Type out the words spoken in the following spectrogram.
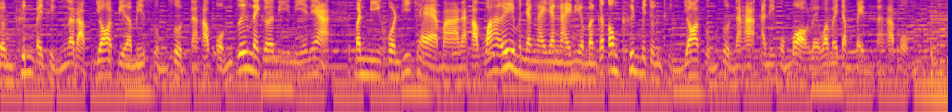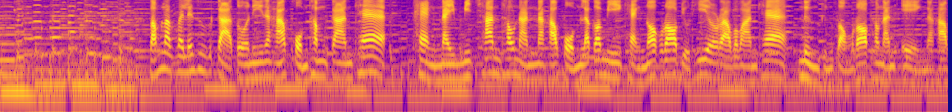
จนขึ้นไปถึงระดับยอดพีระมิดสูงสุดนะครับผมซึ่งในกรณีนี้เนี่ยมันมีคนที่แชร์มานะครับว่าเอ้ยมันยังไงยังไงเนี่ยมันก็ต้องขึ้นไปจนถึงยอดสูงสุดนะฮะอันนี้ผมบอกเลยว่าไม่จำเป็นนะครับผมสำหรับไซเลนซูสกาตัวนี้นะฮะผมทำการแค่แข่งในมิชชั่นเท่านั้นนะครับผมแล้วก็มีแข่งนอกรอบอยู่ที่ราวประมาณแค่ 1-2 รอบเท่านั้นเองนะครับ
